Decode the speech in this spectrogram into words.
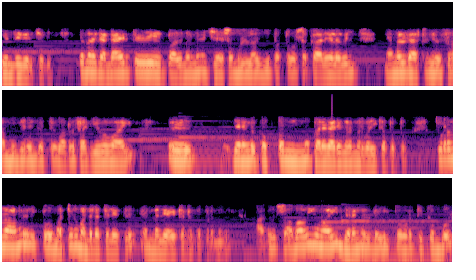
കേന്ദ്രീകരിച്ചത്. എന്നാൽ രണ്ടായിരത്തി പതിനൊന്നിന് ശേഷമുള്ള ഈ പത്ത് വർഷ കാലയളവിൽ ഞങ്ങൾ രാഷ്ട്രീയ സാമൂഹ്യ രംഗത്ത് വളരെ സജീവമായി ജനങ്ങൾക്കൊപ്പം നിന്ന് പല കാര്യങ്ങളും നിർവഹിക്കപ്പെട്ടു. തുടർന്നാണ് ഇപ്പോൾ മറ്റൊരു മണ്ഡലത്തിലേക്ക് എം എൽ എ ആയിട്ട് എടുക്കപ്പെടുന്നത്. അത് സ്വാഭാവികമായും ജനങ്ങളുടെ ഇടയിൽ പ്രവർത്തിക്കുമ്പോൾ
